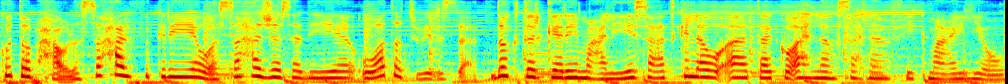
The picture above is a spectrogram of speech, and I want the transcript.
كتب حول الصحة الفكرية والصحة الجسدية وتطوير الذات دكتور كريم علي يسعد كل أوقاتك وأهلا وسهلا فيك معي اليوم.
